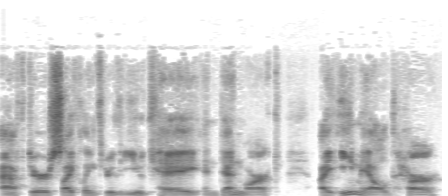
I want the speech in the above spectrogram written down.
after cycling through the UK and Denmark. I emailed her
